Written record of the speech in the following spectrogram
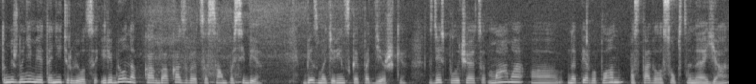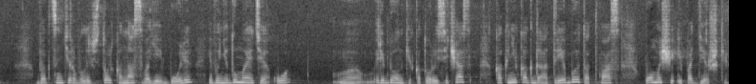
То между ними эта нить рвется. И ребенок как бы оказывается сам по себе без материнской поддержки. Здесь, получается, мама а, на первый план поставила собственное «я», вы акцентировались только на своей боли, и вы не думаете о ребенке, который сейчас как никогда требует от вас помощи и поддержки.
